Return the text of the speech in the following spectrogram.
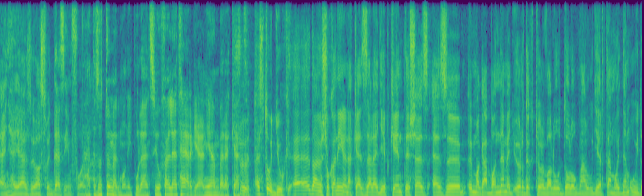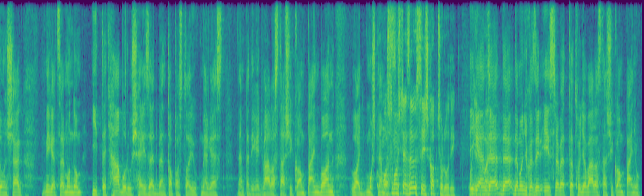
enyhe jelző az, hogy dezinformál. Hát ez a tömegmanipuláció, fel lehet hergelni embereket. Sőt, ezt tudjuk, nagyon sokan élnek ezzel egyébként, és ez, ez önmagában nem egy ördögtől való dolog, már úgy értem, hogy nem újdonság, még egyszer mondom, itt egy háborús helyzetben tapasztaljuk meg ezt, nem pedig egy választási kampányban, vagy most nem Most, az... most ez össze is kapcsolódik. Igen, de, de, de mondjuk azért észrevetted, hogy a választási kampányok,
